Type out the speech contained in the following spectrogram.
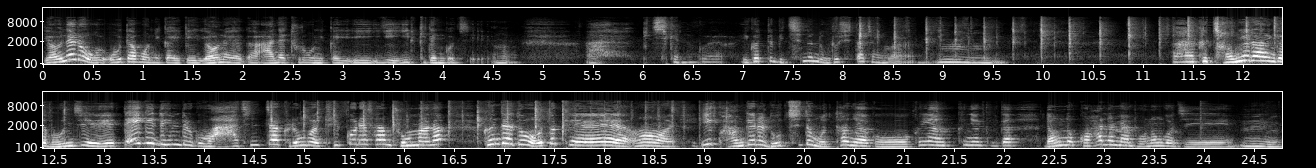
연애로 오, 다 보니까 이게 연애가 안에 들어오니까 이, 게 이렇게 된 거지 어. 아 미치겠는 거야 이것도 미치는 노릇이다 정말 음. 아, 그 정이라는 게 뭔지 떼기도 힘들고 와 진짜 그런 거야. 길거리에 사람 좀 많아? 근데도 어떻게 어, 이 관계를 놓지도 못하냐고. 그냥 그냥 그니까 넉넉고 하늘만 보는 거지. 음,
